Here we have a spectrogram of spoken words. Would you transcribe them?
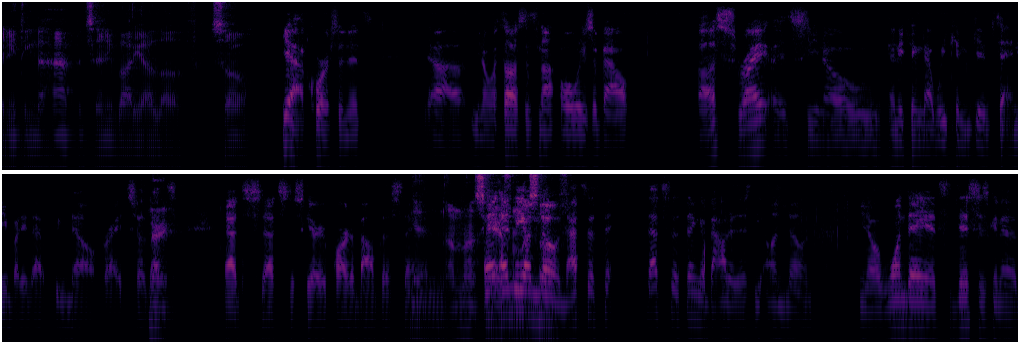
anything to happen to anybody i love so yeah, of course. And it's uh, you know with us, it's not always about us, right? It's you know anything that we can give to anybody that we know, right? So that's Right. that's that's the scary part about this thing. yeah And- i'm not scared and, and the myself. unknown. That's the thing. that's the thing about it is the unknown. You know, one day it's this is gonna,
